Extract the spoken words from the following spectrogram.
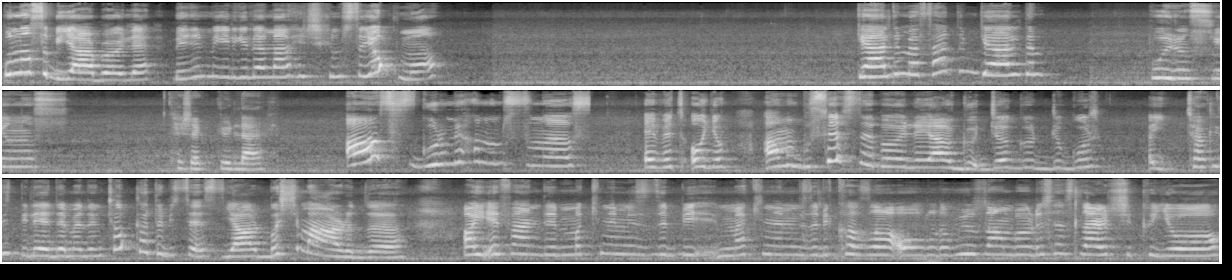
Bu nasıl bir yer böyle? Benimle ilgilenen hiç kimse yok mu? Geldim efendim geldim. Buyurun suyunuz. Teşekkürler. Siz gurme hanımsınız. Evet oyum. Ama bu ses ne böyle ya? Gı- Cagır cugur. Ay taklit bile edemedim. Çok kötü bir ses ya. Başım ağrıdı. Ay efendim makinemizde bir makinemizde bir kaza oldu da bu yüzden böyle sesler çıkıyor.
